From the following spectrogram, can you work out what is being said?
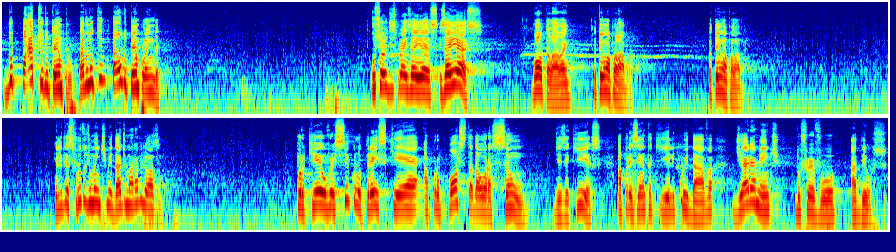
do pátio do templo, estava no quintal do templo ainda. O Senhor diz para Isaías: Isaías, volta lá, vai. Eu tenho uma palavra. Eu tenho uma palavra. Ele desfruta de uma intimidade maravilhosa. Porque o versículo 3, que é a proposta da oração de Ezequias, apresenta que ele cuidava diariamente do fervor a Deus.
